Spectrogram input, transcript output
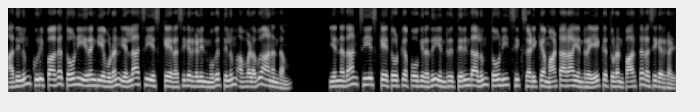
அதிலும் குறிப்பாக தோனி இறங்கியவுடன் எல்லா சிஎஸ்கே ரசிகர்களின் முகத்திலும் அவ்வளவு ஆனந்தம். என்னதான் சிஎஸ்கே தோற்கப் போகிறது என்று தெரிந்தாலும் தோனி சிக்ஸ் அடிக்க மாட்டாரா என்ற ஏக்கத்துடன் பார்த்த ரசிகர்கள்.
